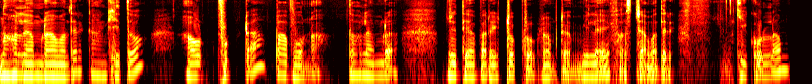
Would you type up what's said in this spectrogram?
নাহলে আমরা আমাদের কাঙ্ক্ষিত আউটপুটটা পাবো না। তাহলে আমরা যদি আবার একটু প্রোগ্রামটা মিলাই ফার্স্টে আমাদের কি করলাম?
